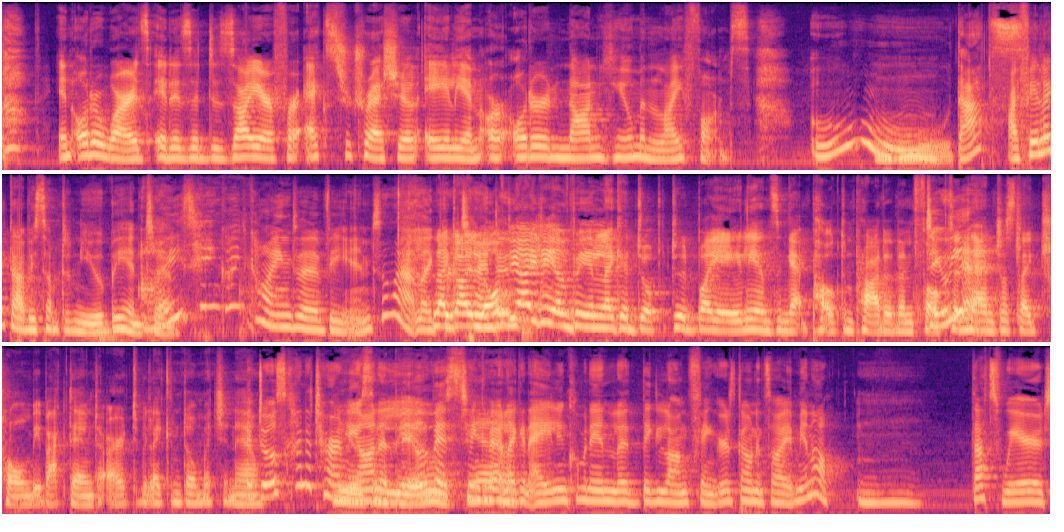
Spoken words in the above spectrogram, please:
In other words, it is a desire for extraterrestrial, alien, or other non-human life forms. Ooh, mm. that's. I feel like that'd be something you'd be into. I think I'd kind of be into that. Like, like I love the idea of being like adopted by aliens and getting poked and prodded and fucked, and then just like throwing me back down to earth to be like, I'm done with you now. It does kind of turn me on a and little bit think yeah. about like an alien coming in with big long fingers going inside me, you know? Mm. That's weird.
